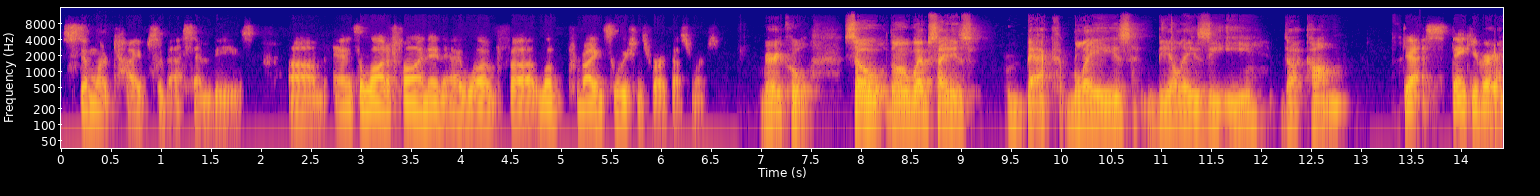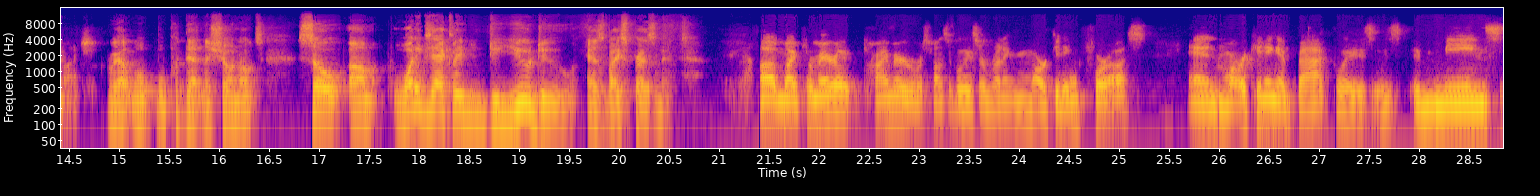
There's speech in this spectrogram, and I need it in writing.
similar types of SMBs. Um, and it's a lot of fun, and I love uh, love providing solutions for our customers. Very cool. So the website is backblaze b l a z e dot com. Yes, thank you very much. Well, we'll, we'll put that in the show notes. So, um, what exactly do you do as vice president? Uh, my primary primary responsibilities are running marketing for us, and marketing at Backblaze is it means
